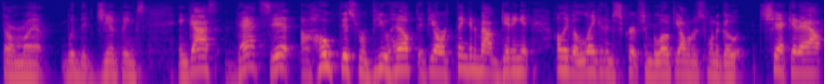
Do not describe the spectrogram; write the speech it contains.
thumb ramp with the jimpings. And guys, that's it. I hope this review helped. If y'all are thinking about getting it, I'll leave a link in the description below if y'all just want to go check it out.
